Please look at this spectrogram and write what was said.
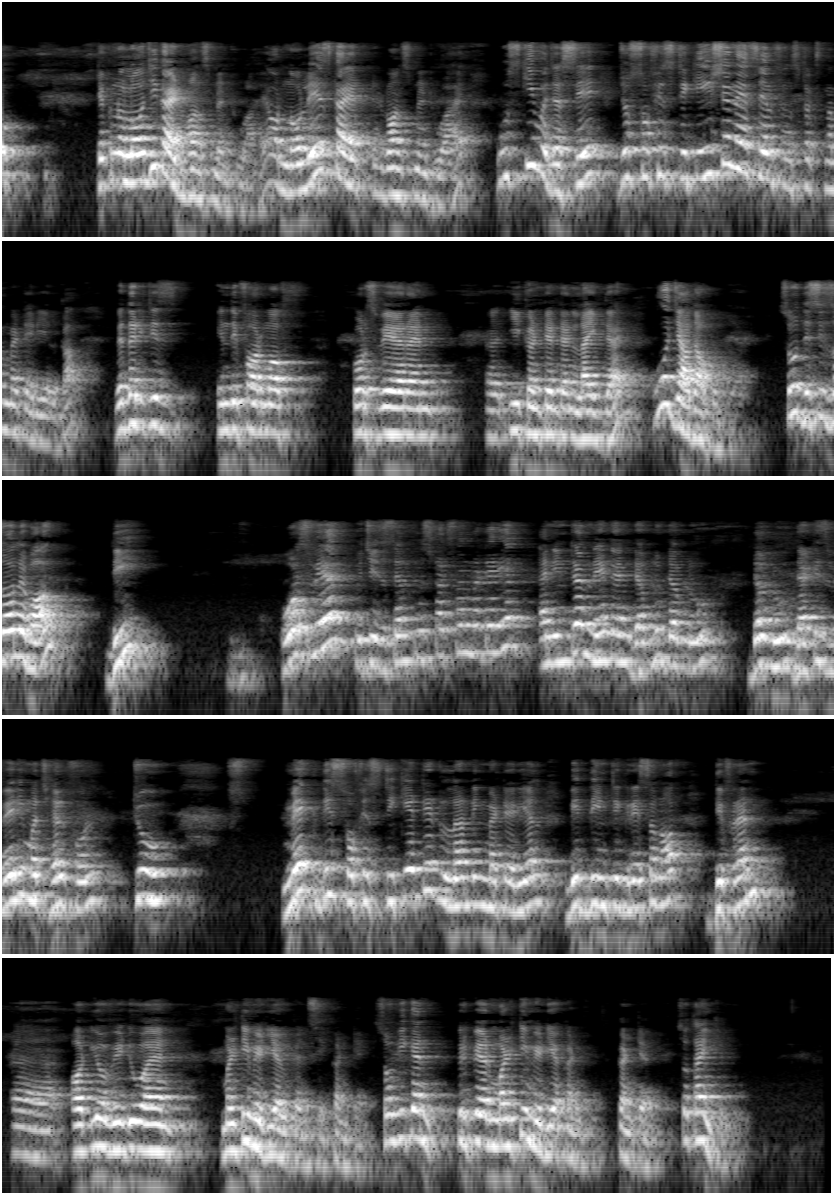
technology का advancement हुआ है और नॉलेज का एडवांसमेंट हुआ है उसकी वजह से जो सोफिस्टिकेशन है सेल्फ इंस्ट्रक्शनल मटेरियल का whether it is in the form of courseware and e content and like that वो ज़्यादा हो गया है so this is all about the courseware which is self-instructional material and internet and www that is very much helpful to make this sophisticated learning material with the integration of different uh, audio video and multimedia you can say content. So we can prepare multimedia con content. So thank you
